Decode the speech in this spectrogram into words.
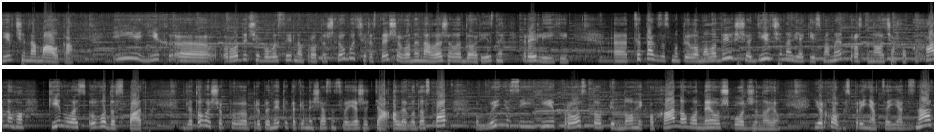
дівчина Малка. І їх е, родичі були сильно проти шлюбу через те, що вони належали до різних релігій. Е, Це так засмутило молодих, що дівчина в якийсь момент просто на очах у коханого кинулась у водоспад для того, щоб е, припинити таке нещасне своє життя. Але водоспад виніс її просто під ноги коханого неушкодженою. Юрко сприйняв це як знак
